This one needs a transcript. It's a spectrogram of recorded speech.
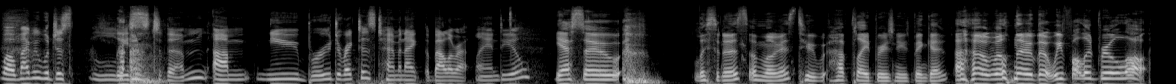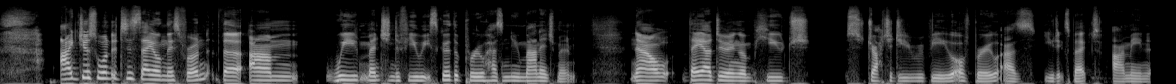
Well, maybe we'll just list them. Um, new Broo directors terminate the Ballarat land deal. Yeah, so listeners among us who have played Brews News Bingo uh, will know that we followed Broo a lot. I just wanted to say on this front that um, we mentioned a few weeks ago that Broo has new management. Now, they are doing a huge strategy review of Broo, as you'd expect. I mean,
